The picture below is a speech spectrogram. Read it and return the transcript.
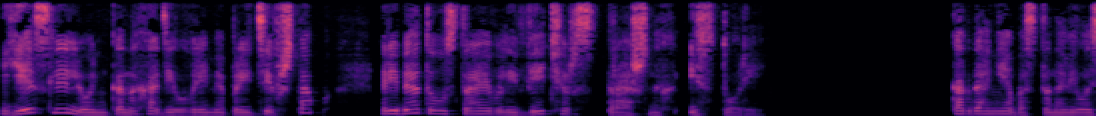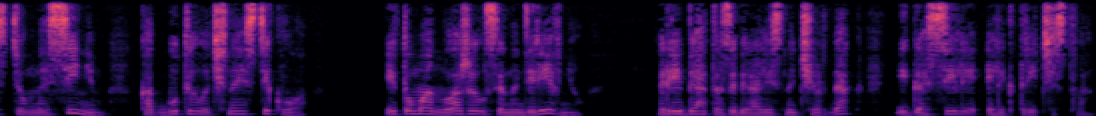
Если Ленька находил время прийти в штаб, ребята устраивали вечер страшных историй. Когда небо становилось темно-синим, как бутылочное стекло, и туман ложился на деревню, ребята забирались на чердак и гасили электричество.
